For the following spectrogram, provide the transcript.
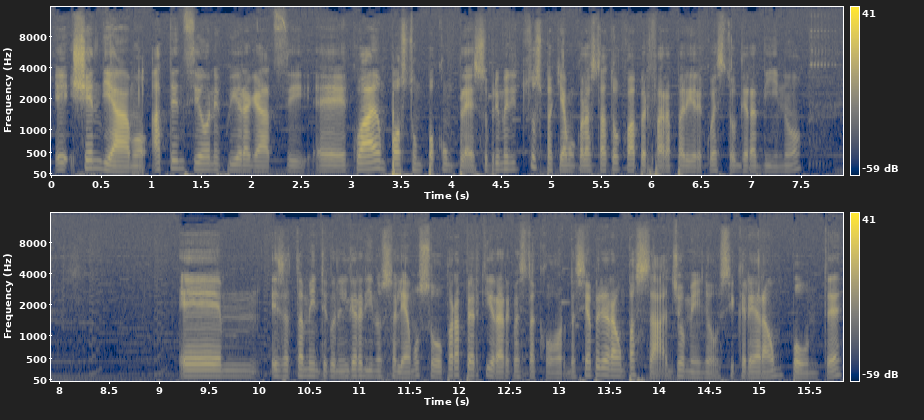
E scendiamo. Attenzione qui ragazzi. Eh, qua è un posto un po' complesso. Prima di tutto spacchiamo quella statua qua per far apparire questo gradino e ehm, esattamente con il gradino saliamo sopra per tirare questa corda. Si aprirà un passaggio, o meglio si creerà un ponte.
